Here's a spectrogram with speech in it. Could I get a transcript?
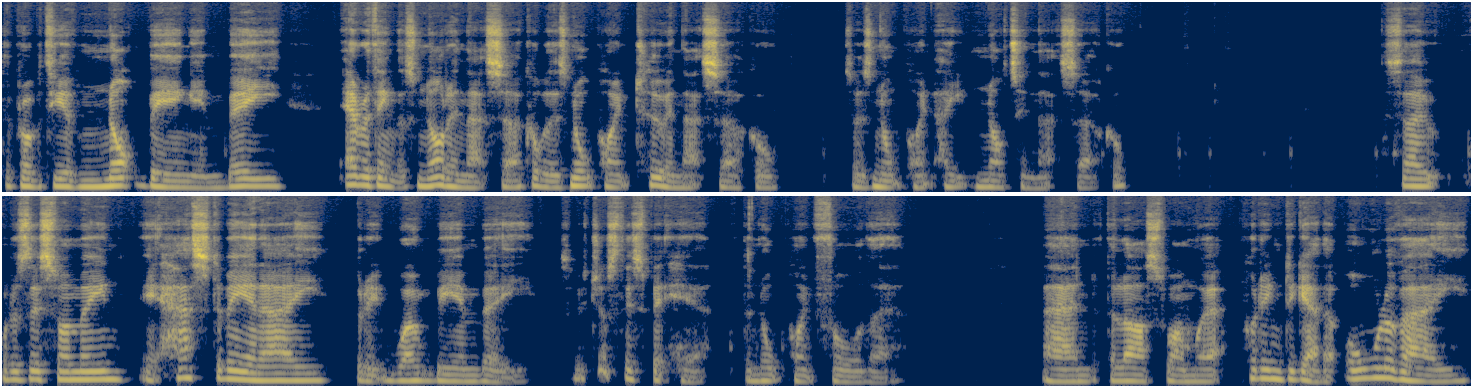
The probability of not being in B everything that's not in that circle, but there's 0.2 in that circle, so there's 0.8 not in that circle. So what does this one mean? It has to be in A, but it won't be in B. So it's just this bit here, the 0.4 there. And the last one, we're putting together all of A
